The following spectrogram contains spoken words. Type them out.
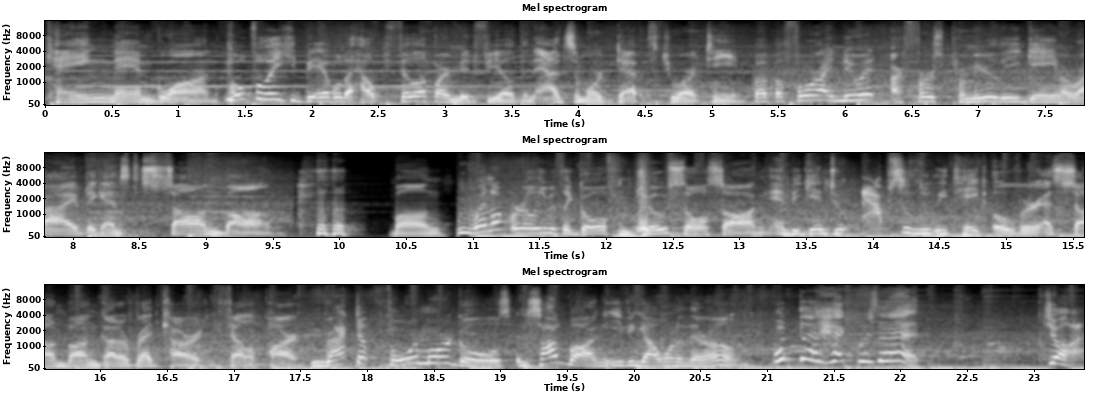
Kang Nam Guan. Hopefully, he'd be able to help fill up our midfield and add some more depth to our team. But before I knew it, our first Premier League game arrived against Sonbong. Bong. We went up early with a goal from Jo Sol Song and began to absolutely take over as Sonbong got a red card and fell apart. We racked up four more goals and Sonbong even got one of their own. What the heck was that? John.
